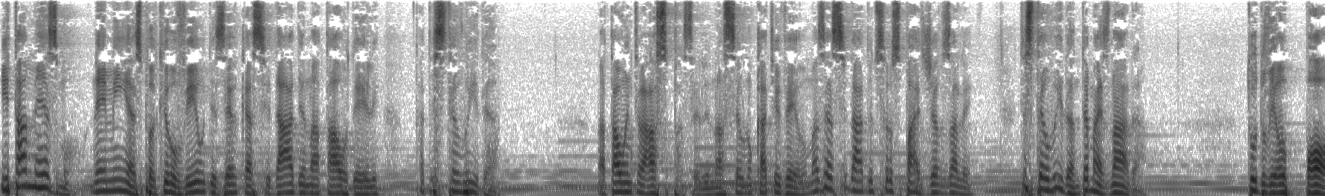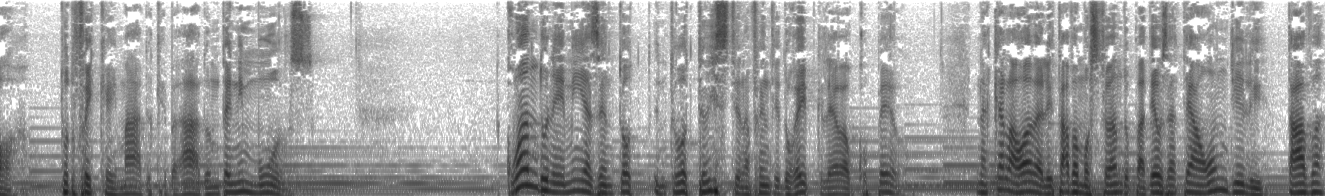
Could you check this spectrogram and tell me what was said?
e está mesmo, Neemias, porque ouviu dizer que a cidade natal dele está destruída. Natal entre aspas, ele nasceu no cativeiro, mas é a cidade dos seus pais, Jerusalém. Destruída, não tem mais nada. Tudo virou pó, tudo foi queimado, quebrado, não tem nem muros. Quando Neemias entrou, entrou triste na frente do rei, porque ele era o copeiro, naquela hora ele estava mostrando para Deus até onde ele estava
